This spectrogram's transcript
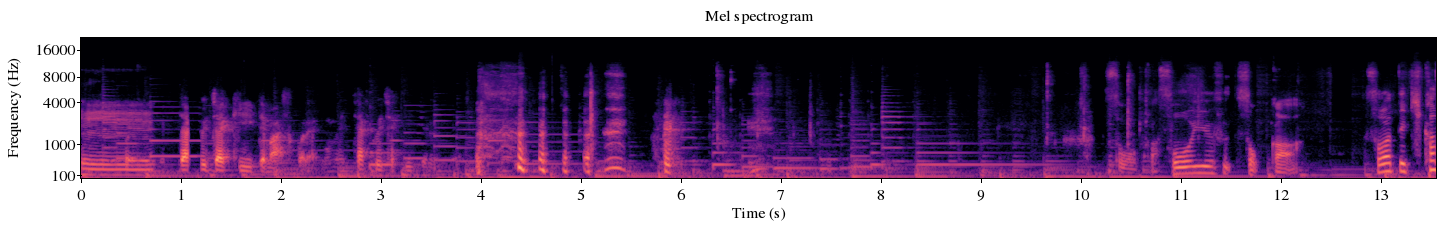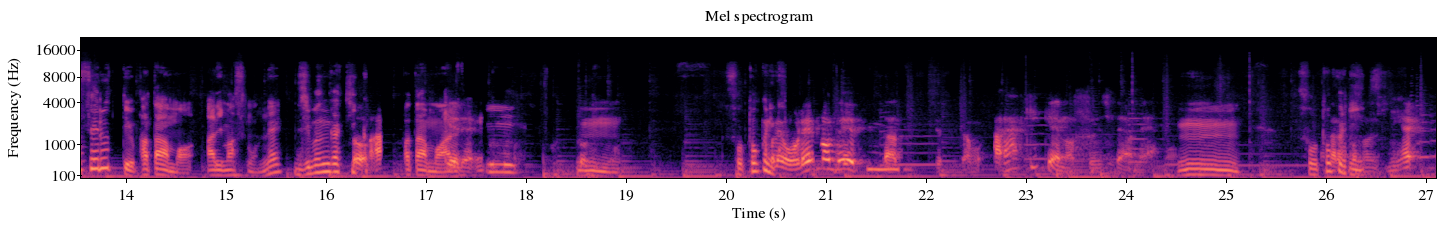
へえ。めちゃくちゃ聴いてます、これ。もうめちゃくちゃ聴いてるんで。そうか、そういうふ、そっか。そうやって聞かせるっていうパターンもありますもんね。自分が聞く、パターンもあるし。うん。そう、特にこれ、俺のデータって言ったらもう荒木家の数字だよね。うん。そう、特にだからこの200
